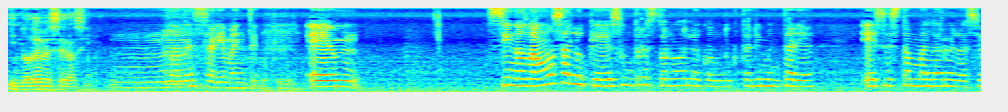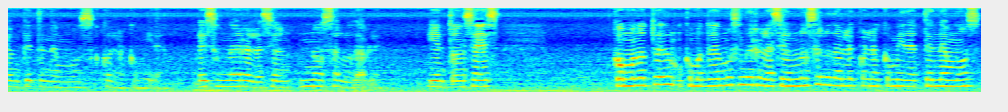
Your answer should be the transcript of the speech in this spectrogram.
¿Y, no debe ser así? Mm, no necesariamente. Em, si nos vamos a lo que es un trastorno de la conducta alimentaria, es esta mala relación que tenemos con la comida. Es una relación no saludable. Y entonces, como, no como tenemos una relación no saludable con la comida, tenemos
